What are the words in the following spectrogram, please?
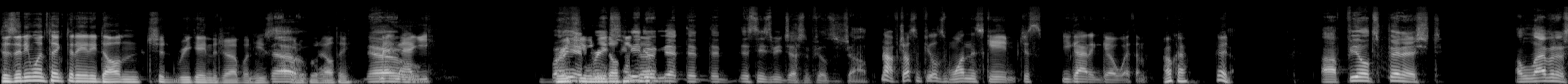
Does anyone think that Andy Dalton should regain the job when he's No. quote unquote healthy? No, Matt Nagy. Well, Breech, yeah, even you Breech, don't you think need to admit that, that this needs to be Justin Fields' job. No, if Justin Fields won this game, just you got to go with him. Okay. Good. Uh, Fields finished 11 of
